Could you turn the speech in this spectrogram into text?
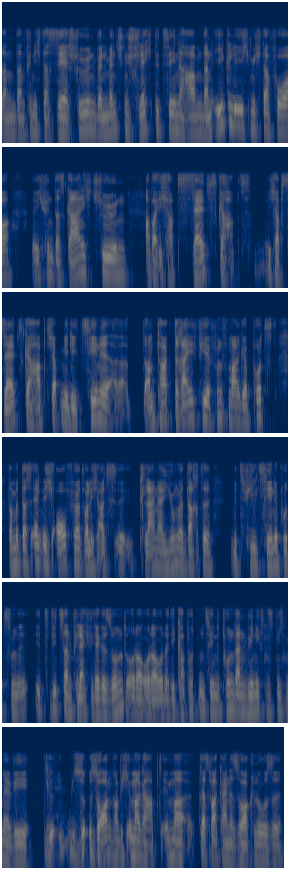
dann, dann finde ich das sehr schön. Wenn Menschen schlechte Zähne haben, dann ekle ich mich davor. Ich finde das gar nicht schön. Aber ich habe es selbst gehabt. Ich habe es selbst gehabt. Ich habe mir die Zähne äh, am Tag drei, vier, fünf Mal geputzt, damit das endlich aufhört, weil ich als äh, kleiner Junge dachte, mit viel Zähneputzen wird es dann vielleicht wieder gesund oder, oder, oder die kaputten Zähne tun dann wenigstens nicht mehr weh. Sorgen habe ich immer gehabt. Immer, das war keine sorglose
